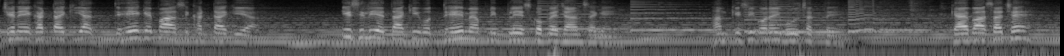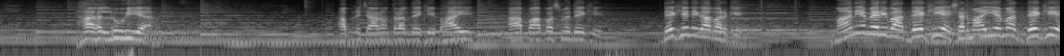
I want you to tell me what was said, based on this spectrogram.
जिन्हें इकट्ठा किया, देह के पास इकट्ठा किया। इसलिए ताकि वो देह में अपनी प्लेस को पहचान सके। हम किसी को नहीं भूल सकते। क्या बात सच है? हालेलुया। अपने चारों तरफ़ देखिए। भाई, आप आपस में देखिए। देखिए निगाह भर के। मानिए मेरी बात, देखिए। शर्माइए मत, देखिए।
